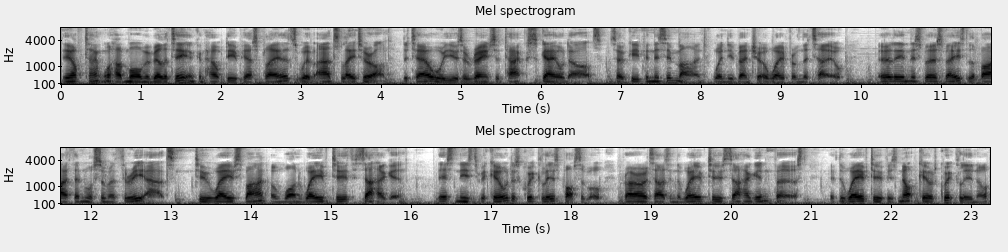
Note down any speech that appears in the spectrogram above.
The off tank will have more mobility and can help DPS players with adds later on. The tail will use a ranged attack scale darts, so keeping this in mind when you venture away from the tail. Early in this first phase, the Leviathan will summon three adds, two Wave Spine and one Wave Tooth Sahagin. This needs to be killed as quickly as possible, prioritising the Wave Tooth Sahagin first, if the wave tooth is not killed quickly enough,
